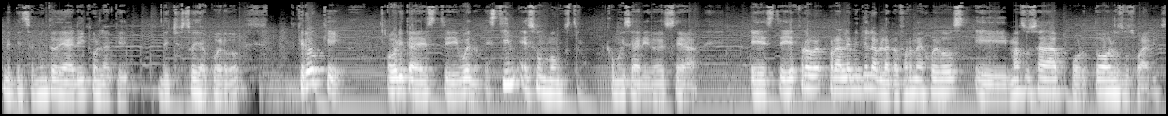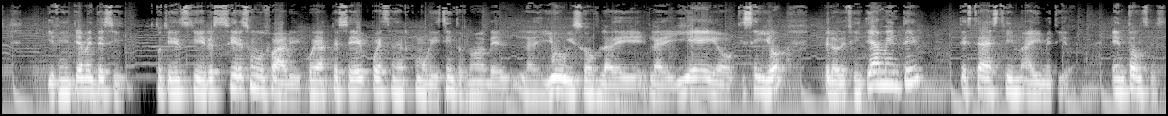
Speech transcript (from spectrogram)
de, pensamiento de Ari, con la que de hecho estoy de acuerdo, creo que ahorita, este, bueno, Steam es un monstruo, como dice Ari, ¿no? O sea, este, es probablemente la plataforma de juegos eh, más usada por todos los usuarios. Y definitivamente sí. Tú tienes, si, eres, si eres un usuario y juegas PC, puedes tener como distintos, ¿no? De, la de Ubisoft, la de, la de EA o qué sé yo, pero definitivamente está Steam ahí metido. Entonces,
